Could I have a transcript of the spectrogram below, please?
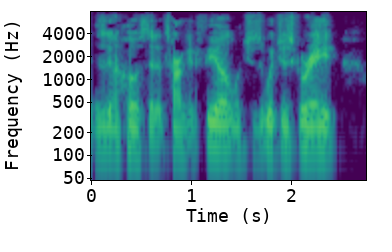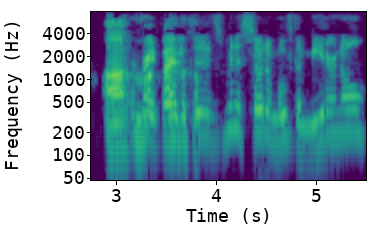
is going to host it at Target Field, which is which is great. Uh, I but a does Minnesota move the meter, Noel?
